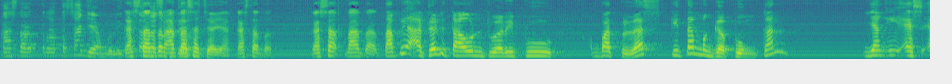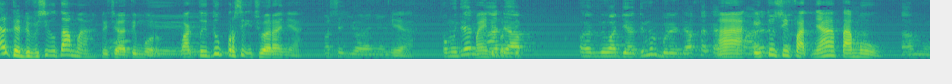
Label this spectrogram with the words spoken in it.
kasta teratas saja yang boleh ikut Kasta teratas seperti saja ya, kasta ter- kasta tata. Tapi ada di tahun 2014 kita menggabungapkan yang ISL dan divisi utama di Jawa Oke. Timur. Waktu itu Persik juaranya. apa? Persib juaranya. Iya. Kemudian Main ada luar Jawa Timur boleh daftar kan? Nah, Kemarin itu sifatnya tamu, tamu.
